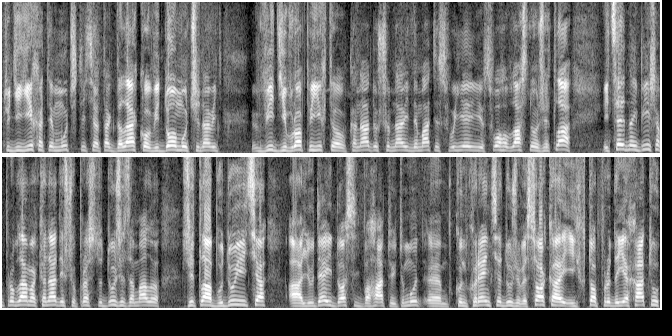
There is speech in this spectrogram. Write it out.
тоді їхати, мучитися так далеко від дому чи навіть від Європи їхати в Канаду, щоб навіть не мати своєї свого власного житла. І це найбільша проблема Канади, що просто дуже замало житла будується, а людей досить багато. І тому е, конкуренція дуже висока. І хто продає хату,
